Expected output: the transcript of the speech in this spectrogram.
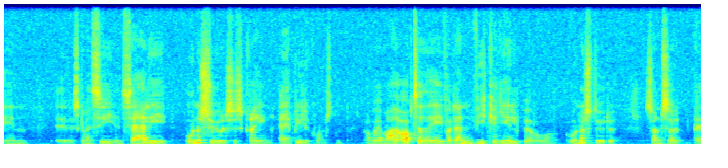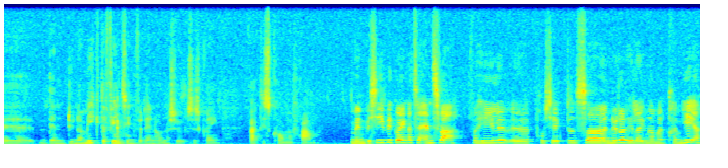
en, øh, skal man sige, en særlig undersøgelsesgren af billedkunsten. Og hvor jeg er meget optaget af, hvordan vi kan hjælpe og understøtte, sådan så øh, den dynamik, der findes inden for den undersøgelsesgren, faktisk kommer frem. Men hvis I vil gå ind og tage ansvar for hele øh, projektet, så nytter det heller ikke, når man præmierer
